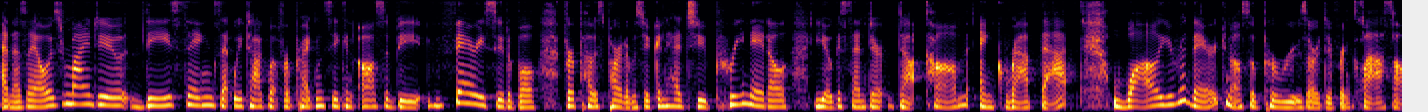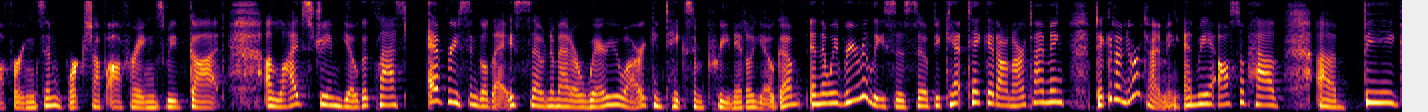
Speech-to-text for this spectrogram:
And as I always remind you, these things that we talk about for pregnancy can also be very suitable for postpartum. So you can head to prenatalyogacenter.com and grab that. While you're there, you can also peruse our different class offerings and workshop offerings. We've got a live stream yoga class every single day. So no matter where you are, you can take some prenatal yoga. And then we re releases. So if you can't take it on our timing, take it on your timing. And we also have a big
